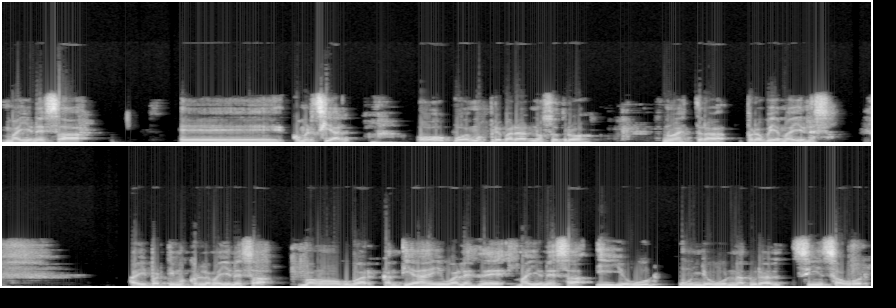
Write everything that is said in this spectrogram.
mayonesa eh, comercial o podemos preparar nosotros nuestra propia mayonesa. Ahí partimos con la mayonesa. Vamos a ocupar cantidades iguales de mayonesa y yogur. Un yogur natural sin sabor.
